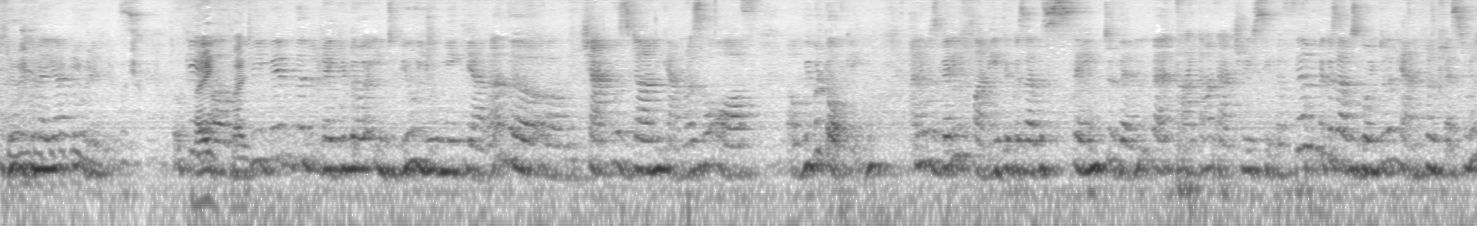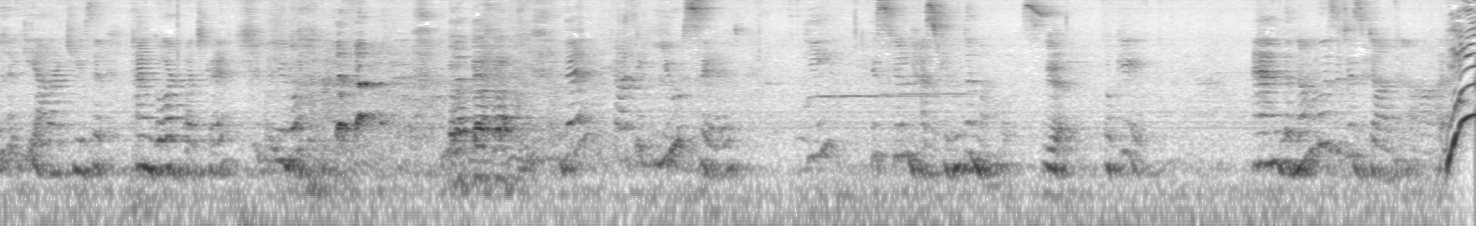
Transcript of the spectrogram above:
Bhool Bhulaiya 2 release. Okay, Right, uh, right. we did the regular interview, you, me, Kiara. The uh, chat was done, cameras were off. Uh, we were talking, and it was very funny because I was saying to them that I can't actually see the film because I was going to the Cannes Film Festival, and Kiara actually said, "Thank God, bach gaye," you know. then Karthik, you said, "Ki his film has to do the numbers." Yeah. Okay, and the numbers it has done are. biggest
